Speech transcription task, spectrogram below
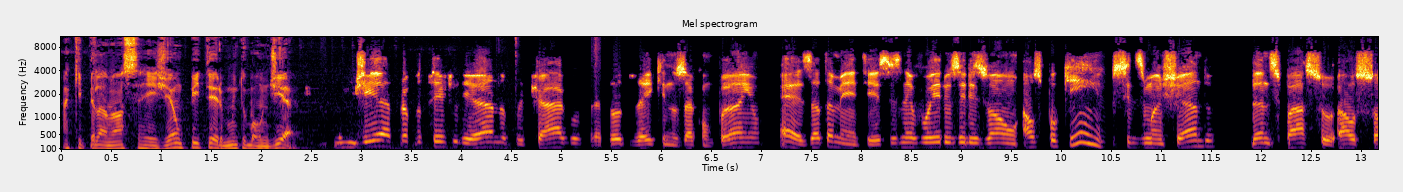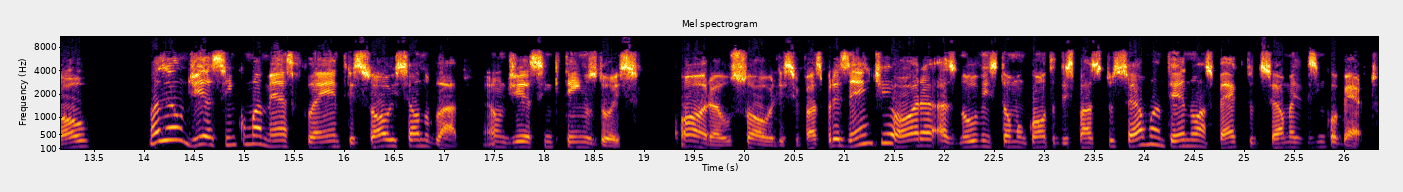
aqui pela nossa região. Peter, muito bom dia. Bom dia para você, Juliano, para o Thiago, para todos aí que nos acompanham. É, exatamente. Esses nevoeiros eles vão aos pouquinhos se desmanchando, dando espaço ao sol. Mas é um dia assim com uma mescla entre sol e céu nublado. É um dia assim que tem os dois. Ora, o Sol ele se faz presente, ora as nuvens tomam conta do espaço do céu, mantendo um aspecto do céu mais encoberto.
